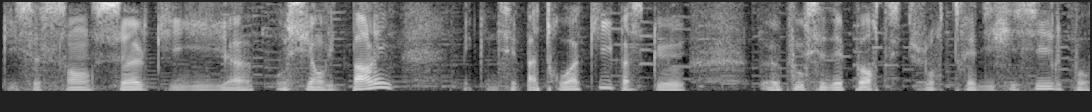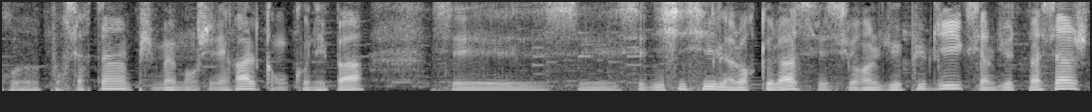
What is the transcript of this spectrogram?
qui se sent seule, qui a aussi envie de parler, mais qui ne sait pas trop à qui, parce que Euh, pousser des portes, c'est toujours très difficile pour, euh, pour certains. Puis même en général, quand on ne connaît pas, c'est difficile. Alors que là, c'est sur un lieu public, c'est un lieu de passage.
